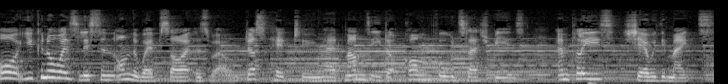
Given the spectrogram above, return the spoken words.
Or you can always listen on the website as well. Just head to madmumsy.com forward slash beers and please share with your mates.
